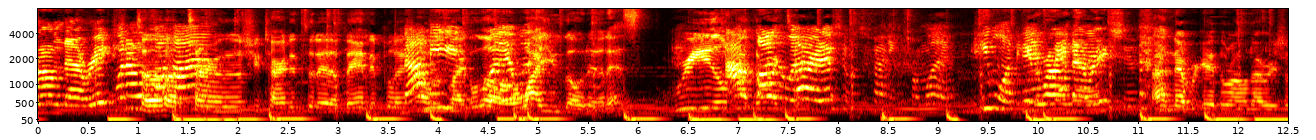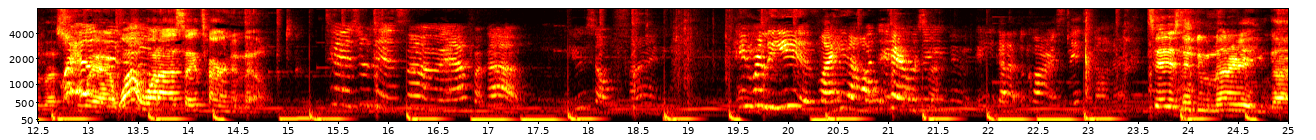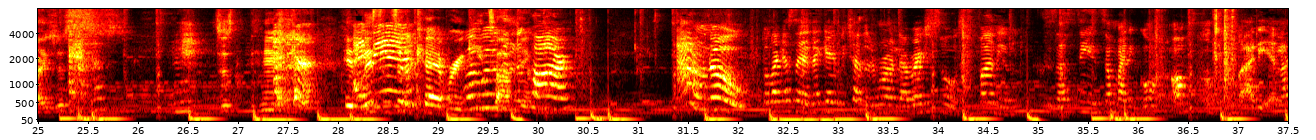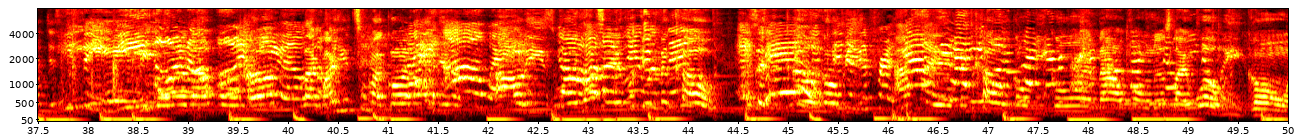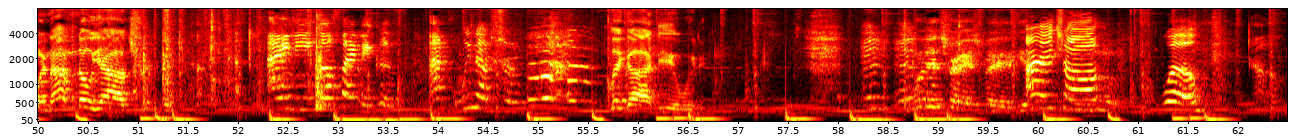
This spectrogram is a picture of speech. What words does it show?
wrong direction. when I was Told her turn, she turned into that abandoned place. Nah, I was me, like, Lord, was- why you go there? That's real. I not the followed with right her. That shit was funny for one. he wanted to give the wrong secondly- direction. I never get the wrong directions. I swear. Why would I say turning it now? Tez, you did something, man. I forgot. You so funny. He really is. Like he a whole What the hell was character. he doing? Then he got out the car and snitched on her. Tez didn't do none of that, you guys. Just, just hit, hit And listen to the cabaret When we keep was in the car, I don't know, but like I said, they gave each other the wrong direction, so it was funny because I seen somebody going off on somebody, and I just He seen seen me me going up on him. Like, why you talking about going Like on here? always. All these Yo, ones. I said, look did at was Nicole. I said, Ted Nicole gonna be. in the front. I said, yeah, you Nicole gonna be going off on us. Like, you where we going? I know y'all tripping. I ain't even gonna say that because we know the truth. Let God deal with it. That trash bag. Get All right, y'all. Well, uh-oh.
